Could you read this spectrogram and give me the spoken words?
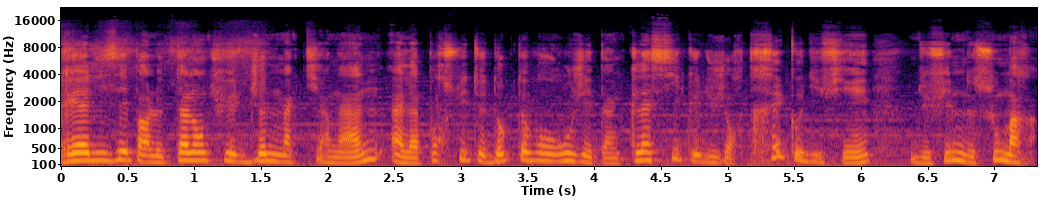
Réalisé par le talentueux John McTiernan, À la poursuite d'Octobre Rouge est un classique du genre très codifié du film de sous-marin.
